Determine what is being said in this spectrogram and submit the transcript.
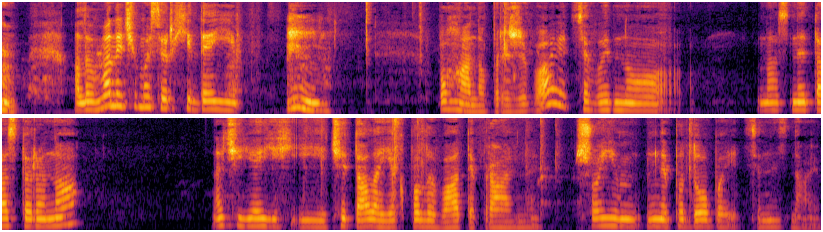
Але в мене чомусь орхідеї погано приживаються. Видно, у нас не та сторона, наче я їх і читала, як поливати правильно. Що їм не подобається, не знаю.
